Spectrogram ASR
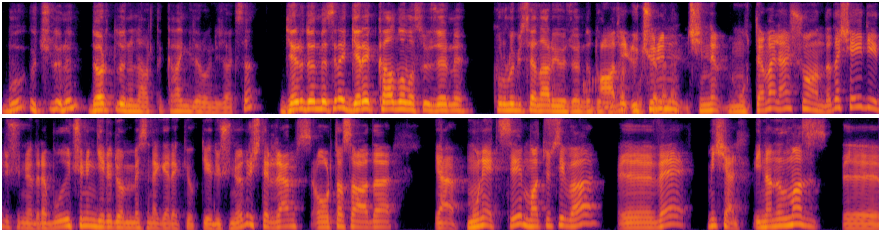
bu üçlünün, dörtlünün artık hangileri oynayacaksa geri dönmesine gerek kalmaması üzerine kurulu bir senaryo üzerinde durulacak Abi üçünün muhtemelen. şimdi muhtemelen şu anda da şey diye düşünüyordur. Bu üçünün geri dönmesine gerek yok diye düşünüyordur. İşte Rams orta sahada Ya Munetsi, Matusiwa e, ve Michel inanılmaz e,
